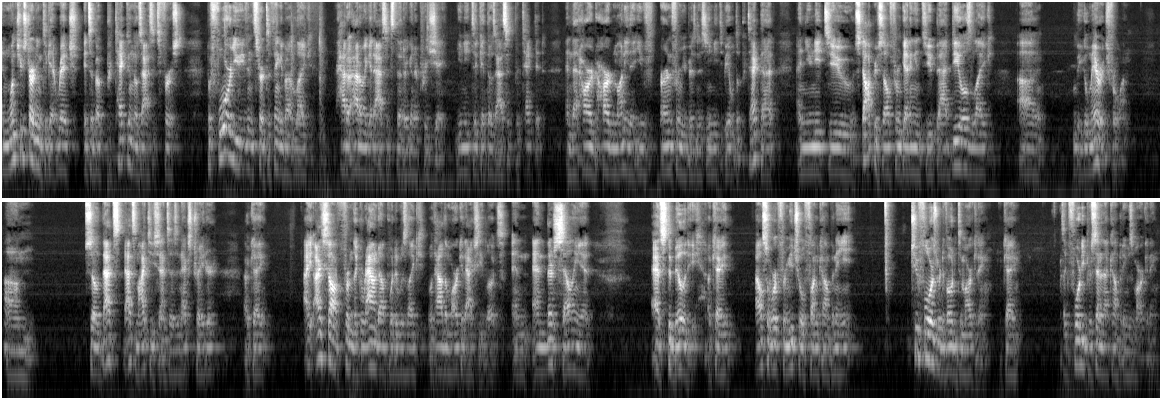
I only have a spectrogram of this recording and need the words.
And once you're starting to get rich, it's about protecting those assets first before you even start to think about like how do how do I get assets that are going to appreciate? You need to get those assets protected, and that hard hard money that you've earned from your business, you need to be able to protect that, and you need to stop yourself from getting into bad deals like uh, legal marriage, for one. Um, so that's that's my two cents as an ex trader. Okay, I, I saw from the ground up what it was like with how the market actually looked, and and they're selling it as stability. Okay. I also worked for a mutual fund company. Two floors were devoted to marketing. Okay. It's like 40% of that company was marketing.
